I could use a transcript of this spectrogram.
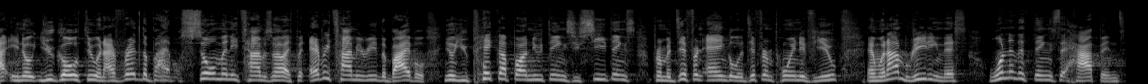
I, you know, you go through, and I've read the Bible so many times in my life, but every time you read the Bible, you know, you pick up on new things, you see things from a different angle, a different point of view. And when I'm reading this, one of the things that happened,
